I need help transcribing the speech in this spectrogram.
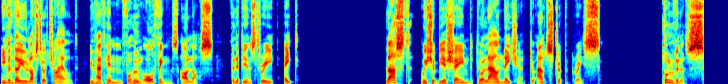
Even though you lost your child, you have him for whom all things are loss. Philippians 3 8. Last, we should be ashamed to allow nature to outstrip grace. Pulvillus,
